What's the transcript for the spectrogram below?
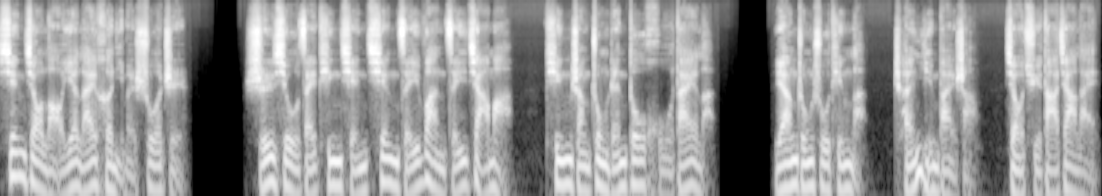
先叫老爷来和你们说之。”石秀在厅前千贼万贼驾骂，厅上众人都唬呆了。梁中书听了。沉吟半晌，叫取大家来，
